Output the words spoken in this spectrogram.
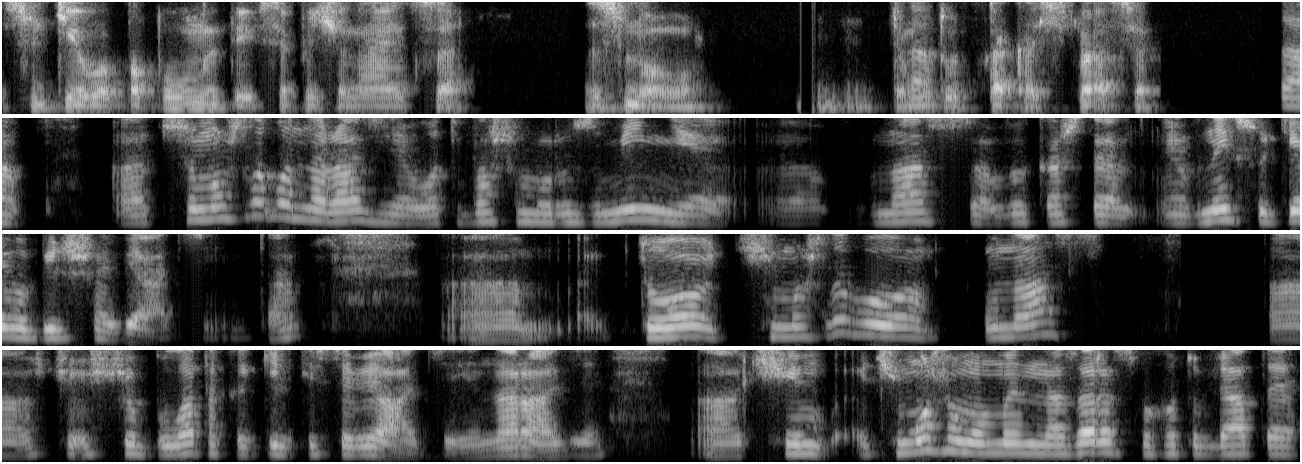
суттєво поповнити, і все починається знову. Тому Так. тут така ситуація. Так. А чи можливо наразі, от в вашому розумінні, е, в нас, ви кажете, в них суттєво більше авіації, так? То чи можливо у нас, що, була така кількість авіації наразі? Чи, чи можемо ми на зараз виготовляти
